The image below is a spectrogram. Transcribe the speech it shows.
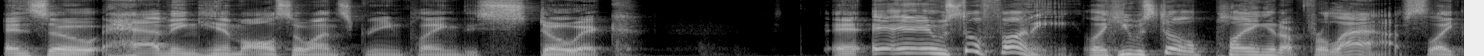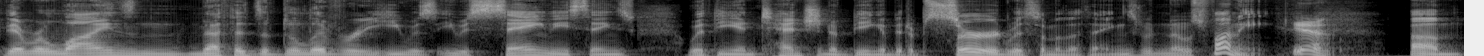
and so having him also on screen playing the stoic and, and it was still funny. Like he was still playing it up for laughs. Like there were lines and methods of delivery. He was he was saying these things with the intention of being a bit absurd with some of the things, but it was funny. Yeah. Um,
